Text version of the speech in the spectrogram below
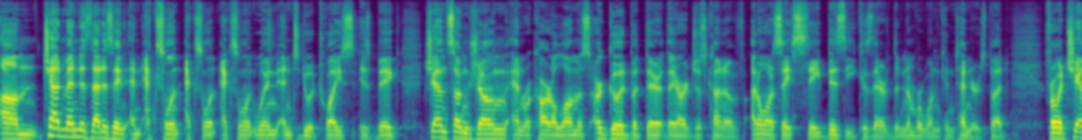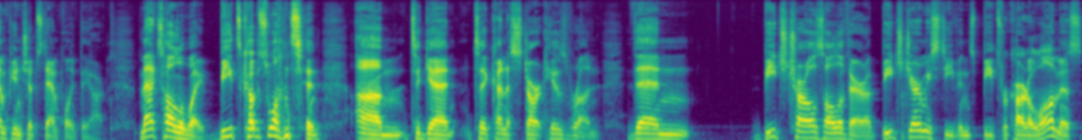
Um, Chad Mendes, that is an, excellent, excellent, excellent win, and to do it twice is big. Chan Sung Jung and Ricardo Lamas are good, but they're they are just kind of I don't want to say stay busy because they're the number one contenders, but from a championship standpoint, they are. Max Holloway beats Cub Swanson um, to get to kind of start his run. Then beats Charles Oliveira, beats Jeremy Stephens, beats Ricardo Lamas,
